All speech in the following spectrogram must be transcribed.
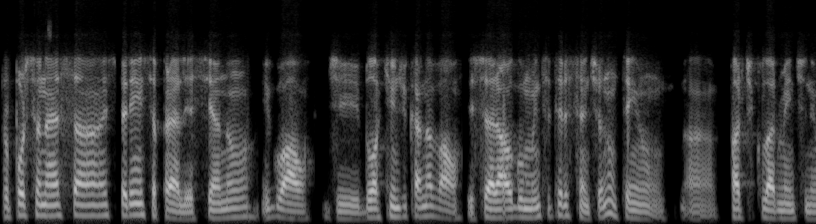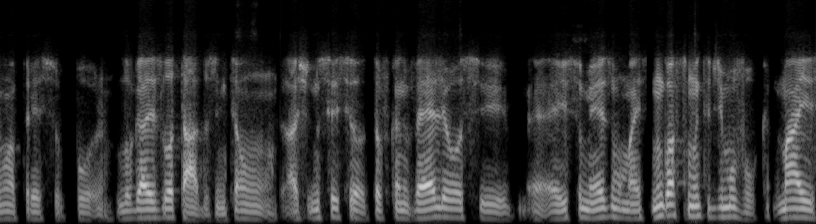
proporcionar essa experiência para ela, esse ano igual, de bloquinho de carnaval. Isso era algo muito interessante. Eu não tenho uh, particularmente nenhum apreço por lugares lotados, então acho, não sei se eu estou ficando velho ou se é, é, isso mesmo, mas não gosto muito de muvuca. Mas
